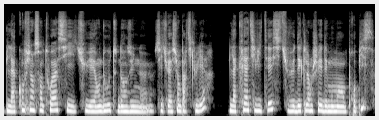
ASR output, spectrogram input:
de la confiance en toi si tu es en doute dans une situation particulière, de la créativité si tu veux déclencher des moments propices.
